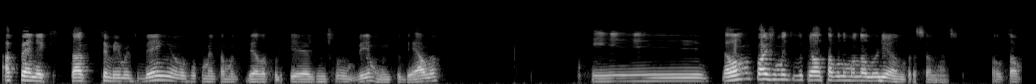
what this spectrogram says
A Fennec está também muito bem, eu não vou comentar muito dela porque a gente não vê muito dela. E ela não foge muito do que ela estava no Mandaloriano, para ser honesto. Ela está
